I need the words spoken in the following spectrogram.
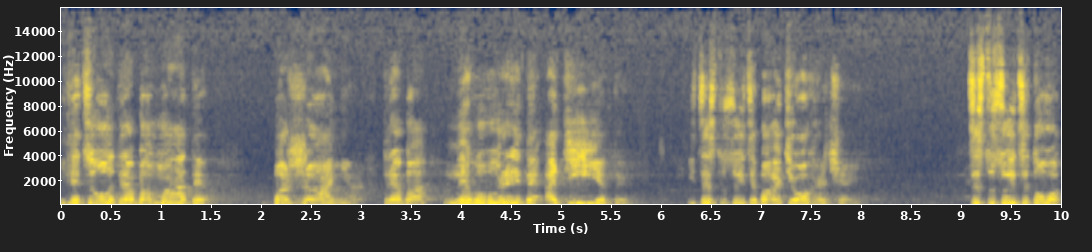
І для цього треба мати бажання. Треба не говорити, а діяти. І це стосується багатьох речей. Це стосується того,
